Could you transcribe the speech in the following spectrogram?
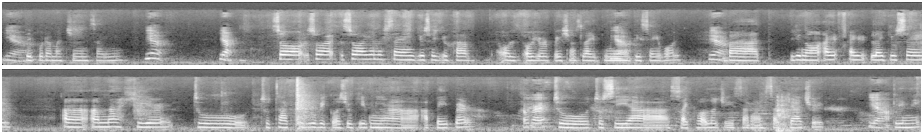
Yeah. They put a machine inside me. Yeah. Yeah. So so I, so I understand you say you have all, all your patients like me Yeah. disabled, Yeah. but you know I, I like you say uh, I'm not here to to talk to you because you give me a, a paper Okay. to to see a psychologist and a psychiatric Yeah. clinic.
